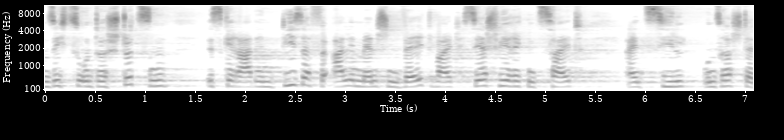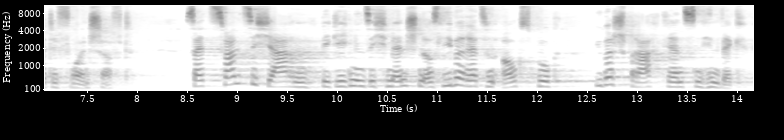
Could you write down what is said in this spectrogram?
und sich zu unterstützen, ist gerade in dieser für alle Menschen weltweit sehr schwierigen Zeit ein Ziel unserer Städtefreundschaft. Seit 20 Jahren begegnen sich Menschen aus Liberec und Augsburg über Sprachgrenzen hinweg.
